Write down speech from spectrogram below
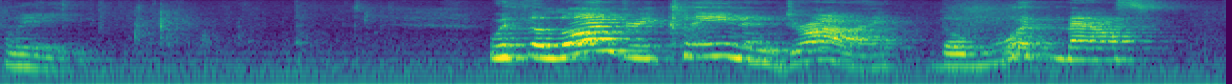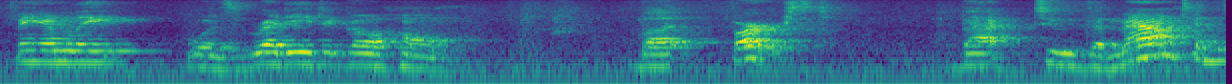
clean. With the laundry clean and dry, the wood mouse family was ready to go home. But first, back to the mountain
